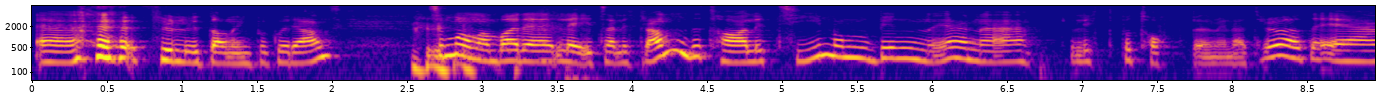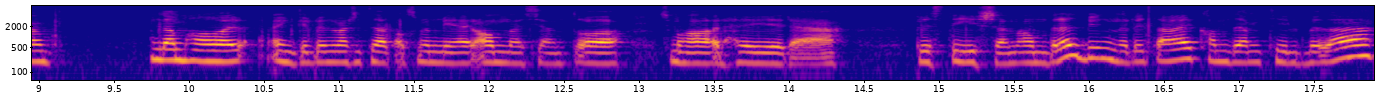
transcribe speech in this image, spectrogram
eh, full utdanning på koreansk. Så må man bare leite seg litt fram. Det tar litt tid. Man begynner gjerne litt på toppen, vil jeg tro. At det er De har enkelte universiteter som er mer anerkjent, og som har høyere prestisje enn andre. Det begynner litt der. Kan de tilby det?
